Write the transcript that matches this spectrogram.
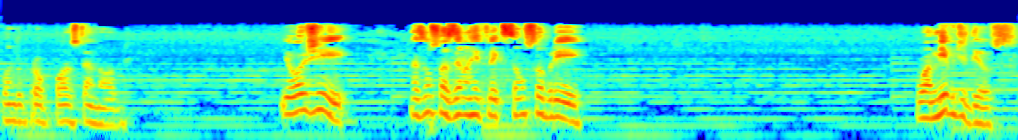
quando o propósito é nobre. E hoje nós vamos fazer uma reflexão sobre o amigo de Deus.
